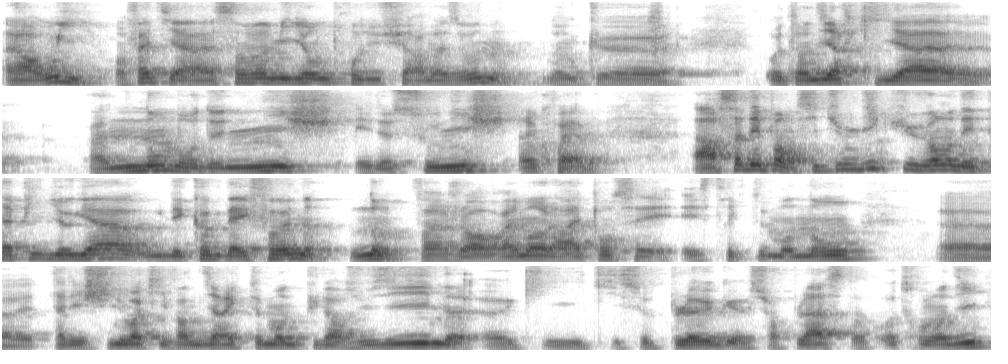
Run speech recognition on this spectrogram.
Alors oui, en fait, il y a 120 millions de produits sur Amazon. Donc, autant dire qu'il y a un nombre de niches et de sous-niches incroyables. Alors ça dépend. Si tu me dis que tu vends des tapis de yoga ou des coques d'iPhone, non. Enfin, genre vraiment, la réponse est, strictement non. Euh, tu as les Chinois qui vendent directement depuis leurs usines, euh, qui, se pluguent sur place. Donc, autrement dit,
